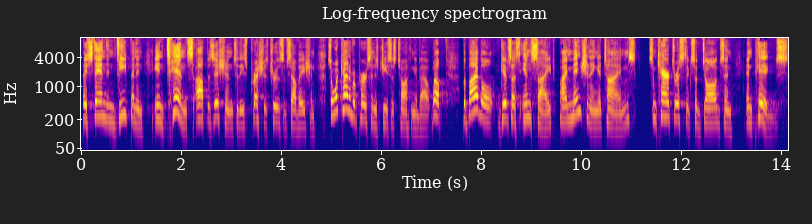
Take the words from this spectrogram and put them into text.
they stand in deep and in intense opposition to these precious truths of salvation. So, what kind of a person is Jesus talking about? Well, the Bible gives us insight by mentioning at times some characteristics of dogs and, and pigs.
